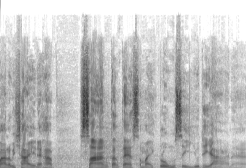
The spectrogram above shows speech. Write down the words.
มารวิชัยนะครับ สร้างตั้งแต่สมัยกรุงศรีอยุธยานะฮะ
